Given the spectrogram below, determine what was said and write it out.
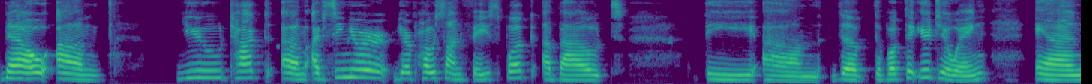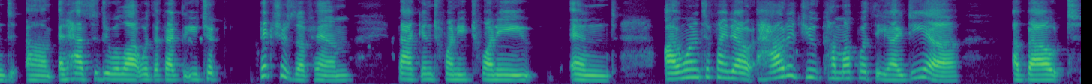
Now, um, you talked. Um, I've seen your your posts on Facebook about the um, the the book that you're doing, and um, it has to do a lot with the fact that you took pictures of him back in 2020. And I wanted to find out how did you come up with the idea about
